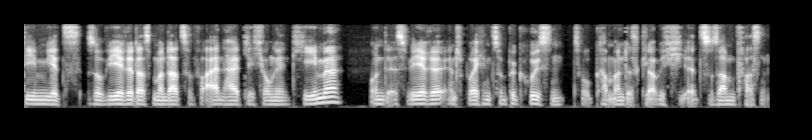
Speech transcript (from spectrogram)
dem jetzt so wäre, dass man da zu Vereinheitlichungen käme und es wäre entsprechend zu begrüßen. So kann man das, glaube ich, zusammenfassen.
